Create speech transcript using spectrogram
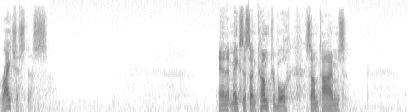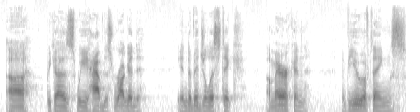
righteousness. And it makes us uncomfortable sometimes uh, because we have this rugged, individualistic American view of things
